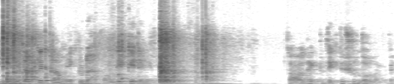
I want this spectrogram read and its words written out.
মিনি কেকটা আমি একটু ঢাকন দিয়ে কেটে নেব। তাহলে দেখতে সুন্দর লাগবে।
